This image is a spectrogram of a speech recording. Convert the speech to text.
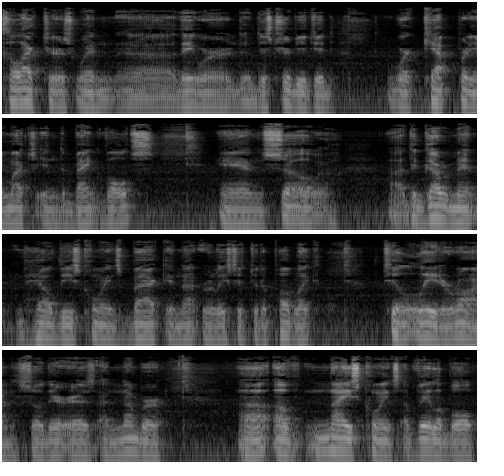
collectors, when uh, they were distributed, were kept pretty much in the bank vaults. And so uh, the government held these coins back and not released it to the public till later on. So there is a number uh, of nice coins available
